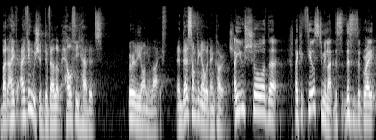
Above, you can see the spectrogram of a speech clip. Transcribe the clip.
But I, I think we should develop healthy habits early on in life. And that's something I would encourage. Are you sure that, like, it feels to me like this, this is a great,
